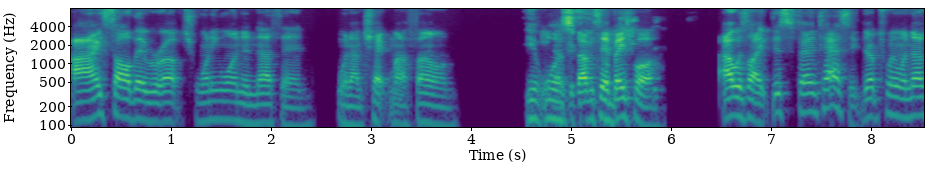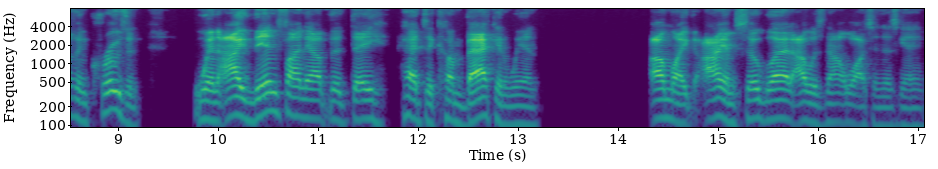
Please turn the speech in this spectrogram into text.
I saw they were up 21 to nothing when I checked my phone, it was know, obviously baseball. I was like, this is fantastic. They're up 21 nothing, cruising. When I then find out that they had to come back and win, I'm like, I am so glad I was not watching this game.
